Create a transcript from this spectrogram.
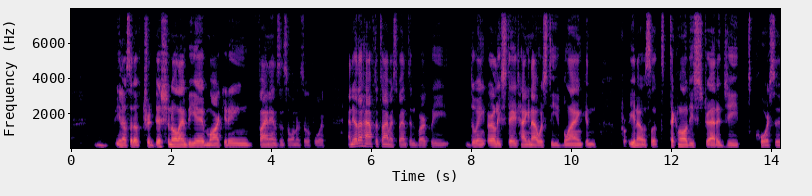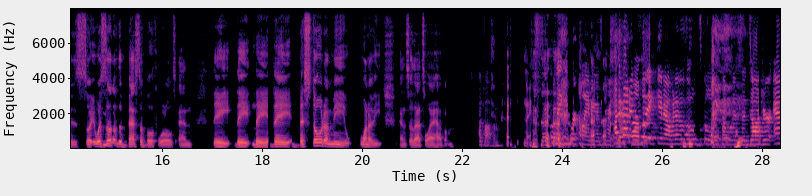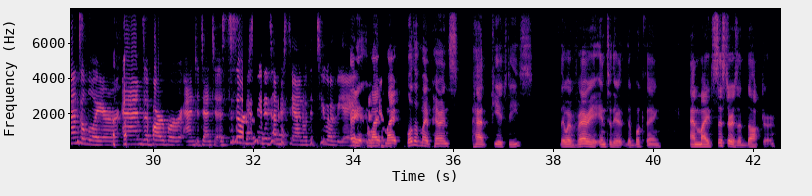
you know sort of traditional MBA marketing, finance, and so on and so forth. And the other half the time I spent in Berkeley doing early stage, hanging out with Steve Blank and you know, so technology strategy courses. So it was mm-hmm. sort of the best of both worlds, and they they they they bestowed on me one of each, and so that's why I have them. That's awesome. nice. Well, thank you for claiming it. I thought it was Um, like, you know, one of those old school where someone's a doctor and a lawyer and a barber and a dentist. So I just needed to understand what the two MBAs. hey, my my both of my parents had PhDs. They were very into their the book thing, and my sister is a doctor,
